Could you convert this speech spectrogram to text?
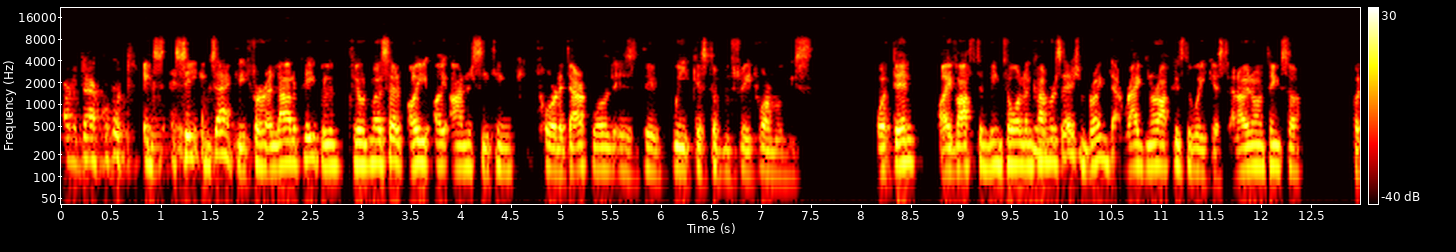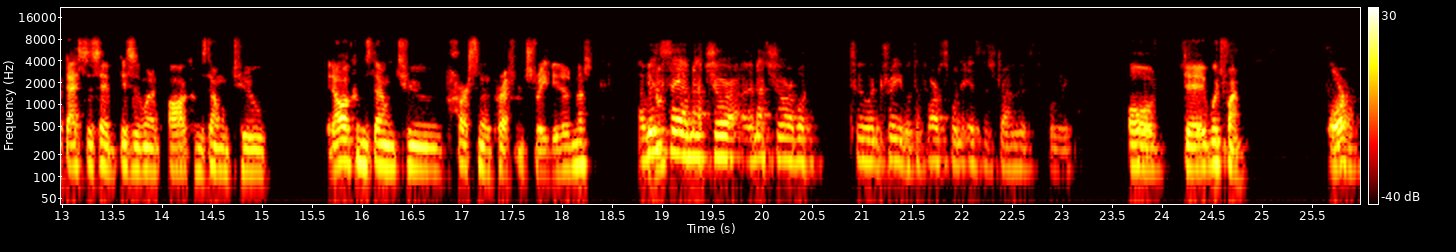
Thor: The Dark World. Ex- see, exactly. For a lot of people, including myself, I, I honestly think Thor: The Dark World is the weakest of the three Thor movies. But then I've often been told in Hmm. conversation, Brian, that Ragnarok is the weakest, and I don't think so. But that's to say, this is when it all comes down to, it all comes down to personal preference, really, doesn't it? I will say I'm not sure. I'm not sure about two and three, but the first one is the strongest for me. Or the which one? Thor.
